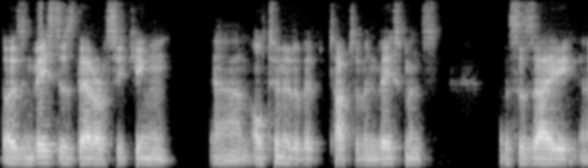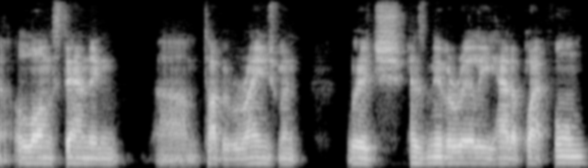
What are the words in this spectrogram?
those investors that are seeking um, alternative types of investments this is a, a long standing um, type of arrangement which has never really had a platform.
